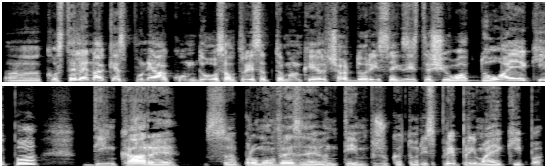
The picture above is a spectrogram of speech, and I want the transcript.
Uh, Costele Nache spunea acum două sau trei săptămâni că el și-ar dori să existe și o a doua echipă din care să promoveze în timp jucătorii spre prima echipă.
